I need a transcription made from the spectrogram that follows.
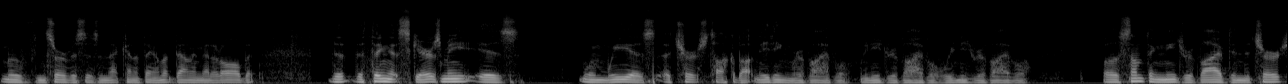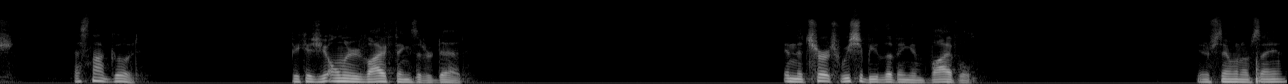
move in services and that kind of thing. I'm not downing that at all. But the, the thing that scares me is when we as a church talk about needing revival, we need revival, we need revival. Well, if something needs revived in the church, that's not good. Because you only revive things that are dead. In the church, we should be living in vival. You understand what I'm saying?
